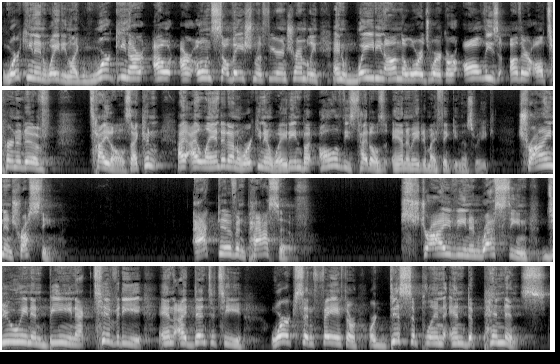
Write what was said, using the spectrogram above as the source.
working and waiting, like working our, out our own salvation with fear and trembling and waiting on the Lord's work or all these other alternative titles. I couldn't, I, I landed on working and waiting, but all of these titles animated my thinking this week. Trying and trusting. Active and passive. Striving and resting. Doing and being. Activity and identity works and faith or, or discipline and dependence.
